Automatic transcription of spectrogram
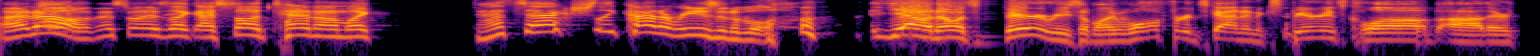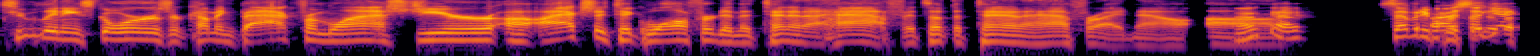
I know. That's why I was like, I saw 10. I'm like, that's actually kind of reasonable. Yeah, no, it's very reasonable. And Wofford's got an experienced club. Uh, their two leading scorers are coming back from last year. Uh, I actually take Wofford in the 10 and a half. It's up to 10 and a half right now. Um, okay. 70% All right, so of give,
